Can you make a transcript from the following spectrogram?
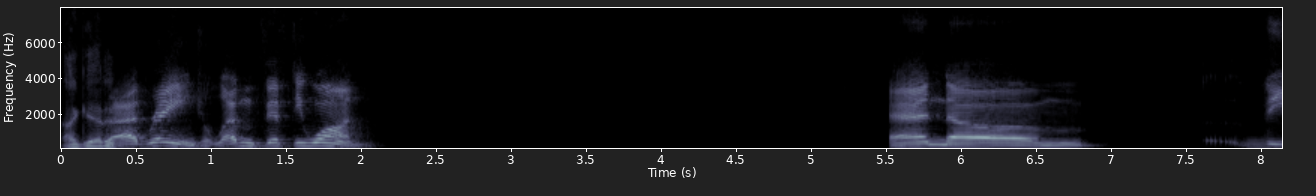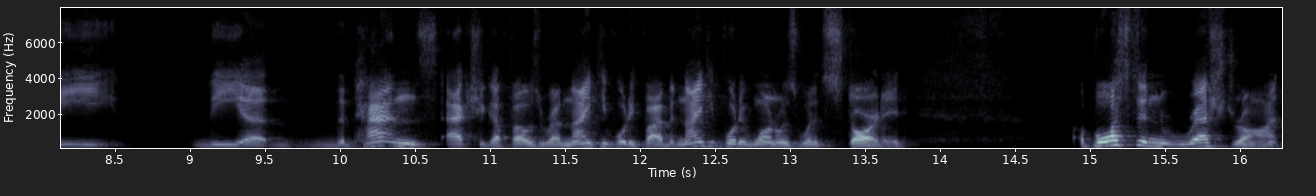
I get it. Rad range, eleven fifty one. And um, the the uh, the patents actually got filed was around 1945, but 1941 was when it started. A Boston restaurant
